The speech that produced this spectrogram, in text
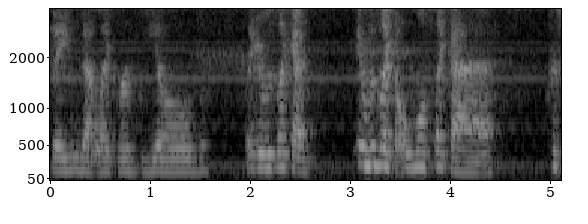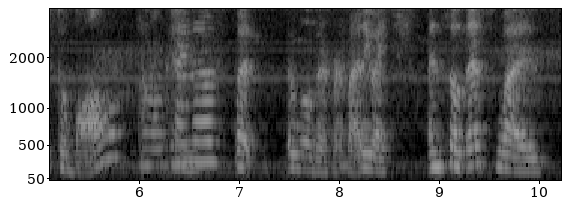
thing that like revealed, like it was like a, it was like almost like a crystal ball Oh, okay. kind of, but a little different. But anyway, and so this was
